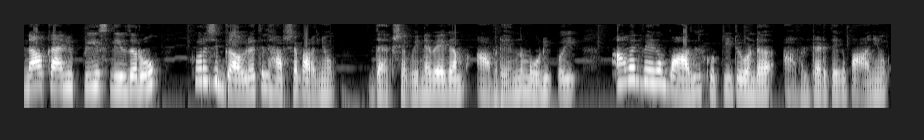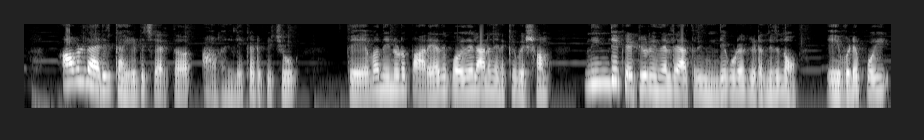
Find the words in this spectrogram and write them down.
now can you please leave the room കുറച്ച് ഗൗരവത്തിൽ ഹർഷ പറഞ്ഞു. ദക്ഷ പിന്നെ വേഗം അവിടെ നിന്ന് മൂടിപ്പോയി. അവൻ വേഗം വാതിൽ കുട്ടിയിട്ടുകൊണ്ട് അവളുടെ അടുത്തേക്ക് പാഞ്ഞു. അവളുടെ അരിൽ കൈയിട്ട് ചേർത്ത് അവനിലേക്ക് അടുപ്പിച്ചു. ദേവ നിന്നോട് പറയാതെ പോയതിലാണ് നിനക്ക് വിഷമം. നിന്റെ കെട്ടിയോട് ഇന്നലെ രാത്രി നിന്റെ കൂടെ കിടന്നിരുന്നോ? എവിടെ പോയി?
